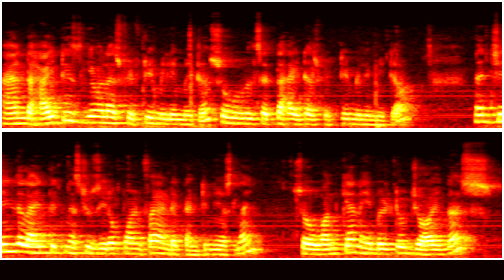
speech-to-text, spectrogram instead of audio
and the height is given as 50 millimeter so we will set the height as 50 millimeter. Then change the line thickness to 0.5 and a continuous line. So one can able to join this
